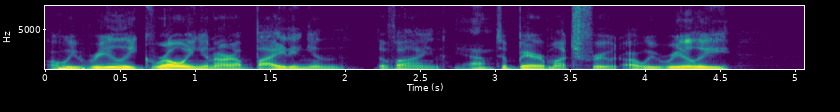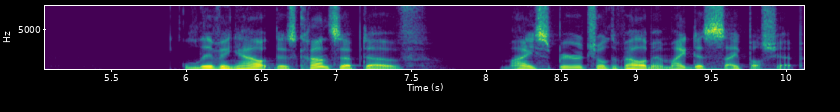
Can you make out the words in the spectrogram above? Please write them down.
are we really growing in our abiding in the vine Yeah. to bear much fruit? Are we really living out this concept of my spiritual development, my discipleship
